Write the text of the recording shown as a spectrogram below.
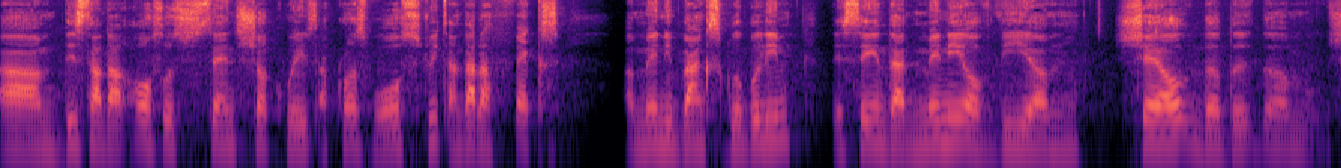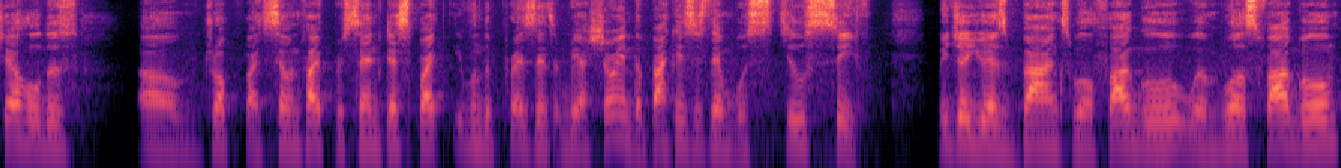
Um, this that also sent shockwaves across Wall Street, and that affects uh, many banks globally. They're saying that many of the, um, shell, the, the, the um, shareholders uh, dropped by 75%, despite even the president reassuring the banking system was still safe. Major U.S. banks, Wells Fargo, Wells Fargo,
